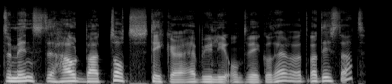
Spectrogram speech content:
tenminste houdbaar tot sticker hebben jullie ontwikkeld. Hè? Wat, wat is dat?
